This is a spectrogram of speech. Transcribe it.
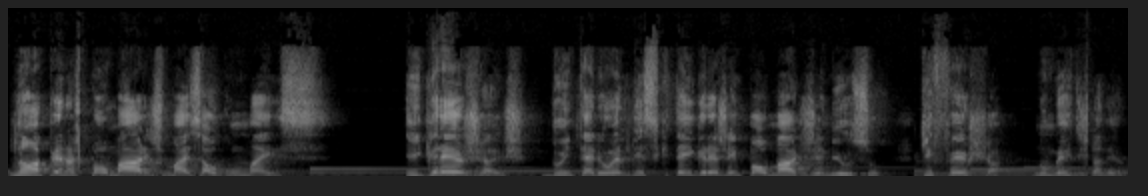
não apenas Palmares, mas algumas igrejas do interior. Ele disse que tem igreja em Palmares, Genilson, que fecha no mês de janeiro.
